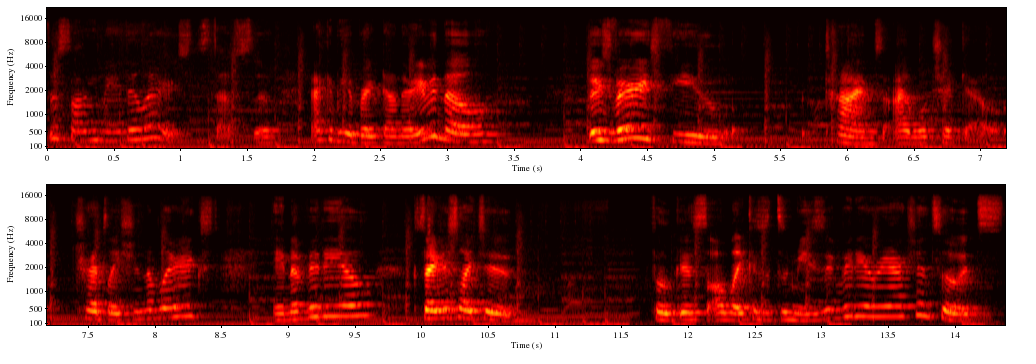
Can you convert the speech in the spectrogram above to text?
the song he made, the lyrics and stuff. So that could be a breakdown there, even though there's very few times I will check out translation of lyrics in a video because I just like to focus on like because it's a music video reaction so it's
